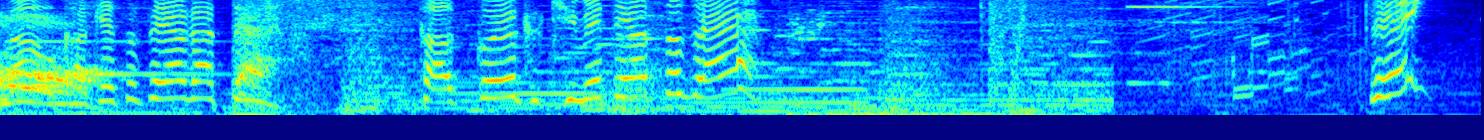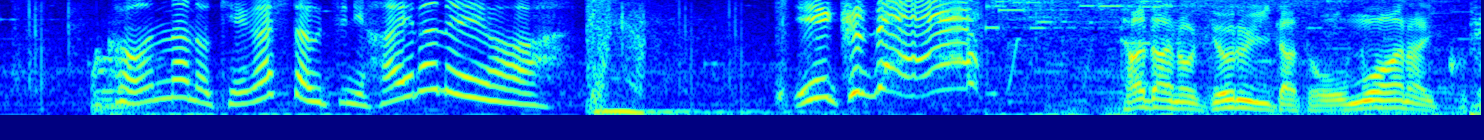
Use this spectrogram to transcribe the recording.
間をかけさせやがって。かっこよく決めてやったぜ こんなの怪我したうちに入らねえよ行くぜただの魚類だと思わないこと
